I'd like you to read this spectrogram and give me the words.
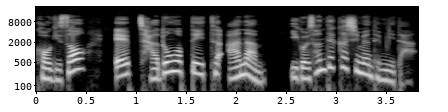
거기서 앱 자동 업데이트 안함, 이걸 선택하시면 됩니다.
